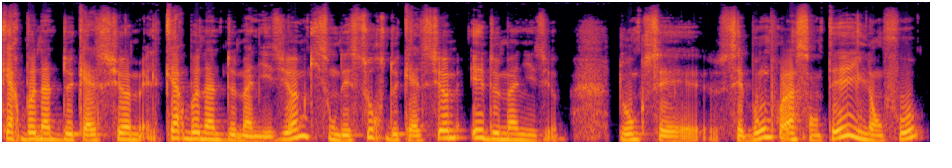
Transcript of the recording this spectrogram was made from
carbonate de calcium et le carbonate de magnésium qui sont des sources de calcium et de magnésium. Donc c'est bon pour la santé, il en faut.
